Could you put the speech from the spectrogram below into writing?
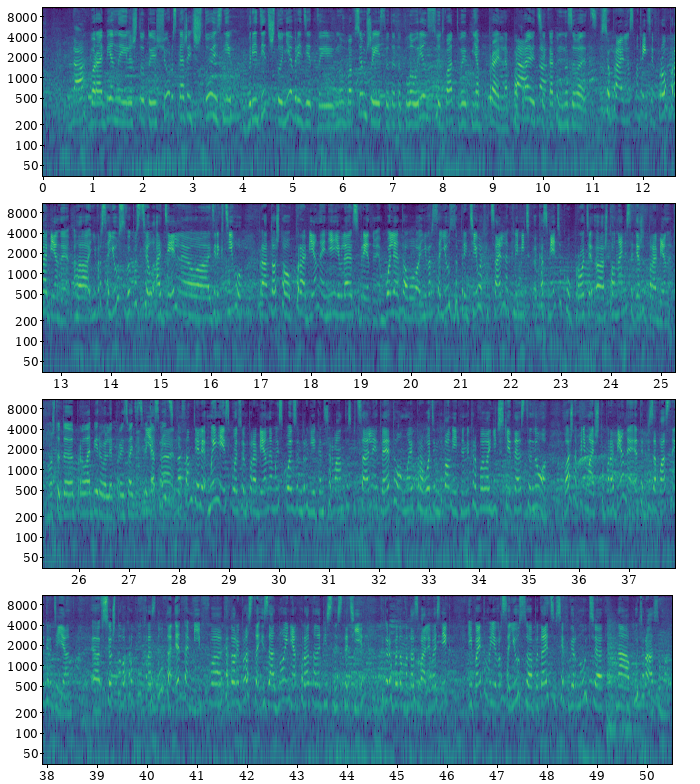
да. парабены или что-то еще. Расскажите, что из них вредит, что не вредит. И ну, во всем же есть вот этот лаурил, сульфат. Вы меня правильно поправите, да, да. как он называется. Все правильно. Смотрите, про парабены. А, Евросоюз выпустил отдельную а, директиву про то, что парабены не являются вредными. Более того, Евросоюз запретил официально клеймить косметику, против, а, что она не содержит парабены. Может, это пролоббировали производители Нет, косметики? На самом деле мы не используем парабены, мы используем другие консерванты специальные. Для этого мы проводим дополнительные микробиологические тесты. Но важно понимать, что парабены – это безопасный градиент. Э, Все, что вокруг них раздуто, это миф, э, который просто из-за одной неаккуратно написанной статьи, которую потом отозвали, возник. И поэтому Евросоюз э, пытается всех вернуть на путь разума.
